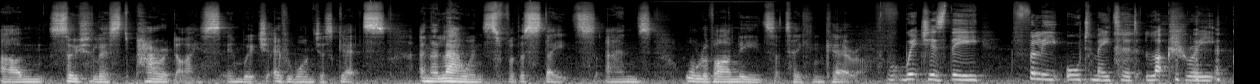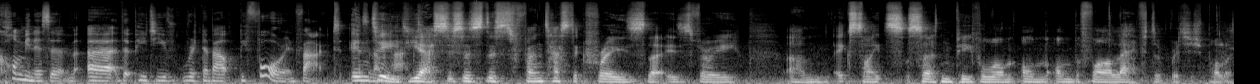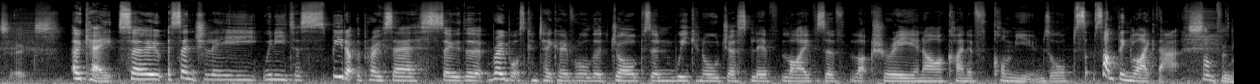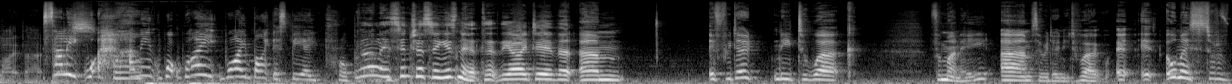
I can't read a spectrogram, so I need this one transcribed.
um, socialist paradise in which everyone just gets an allowance for the state and all of our needs are taken care of. which is the fully automated luxury communism uh, that Peter you've written about before. In fact, Indeed, yes. This is this fantastic phrase that is very um, excites certain people on, on, on the far left of British politics. Okay, so essentially, we need to speed up the process so that robots can take over all the jobs and we can all just live lives of luxury in our kind of communes or s- something like that. Something like that. Sally, yes. wha- I mean, wh- why why might this be a problem? Well, it's interesting, isn't it, that the idea that um, if we don't need to work for money, um, so we don't need to work, it, it almost sort of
